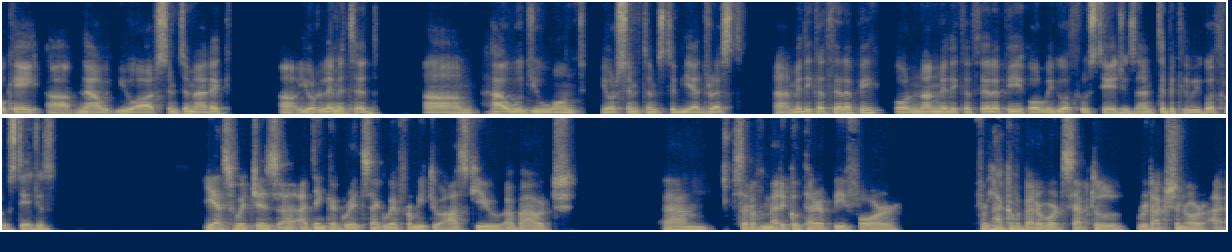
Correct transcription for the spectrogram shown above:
okay, uh, now you are symptomatic, uh, you're limited. Um, how would you want your symptoms to be addressed? Uh, medical therapy or non-medical therapy, or we go through stages, and typically we go through stages. Yes, which is, uh, I think, a great segue for me to ask you about um, sort of medical therapy for, for lack of a better word, septal reduction, or I,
